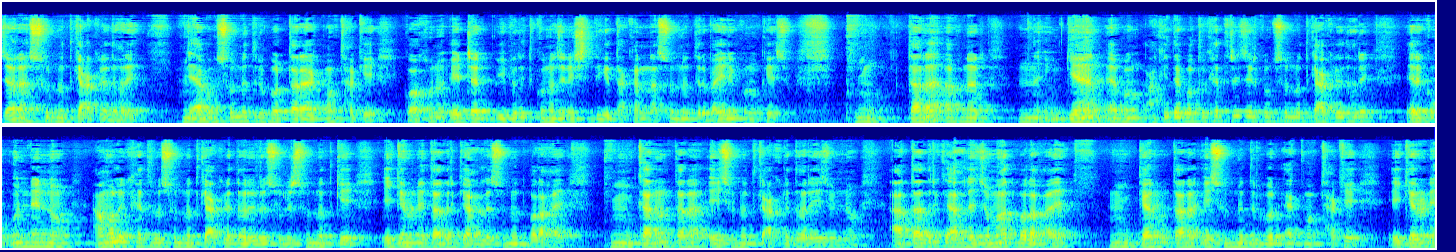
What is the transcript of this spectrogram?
যারা সুন্নতকে আঁকড়ে ধরে এবং সুন্নতের উপর তারা একমত থাকে। কখনো এটার বিপরীত কোনো জিনিসের দিকে তাকান না। সুন্নতের বাইরে কোনো কিছু তারা আপনার জ্ঞান এবং আকিদাগত ক্ষেত্রে যেরকম সুন্নতকে আঁকড়ে ধরে, এরকম অন্যান্য আমলের ক্ষেত্রে সুন্নতকে আঁকড়ে ধরে, রসুলের সুন্নতকে, এই কারণে তাদেরকে আহলে সুন্নত বলা হয়। হম, কারণ তারা এই সুন্নতকে আঁকড়ে ধরে এই জন্য আর তাদেরকে আহলে জমাত বলা হয়, হুম, কারণ তারা এই সুন্নতের উপর একমত থাকে। এই কারণে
